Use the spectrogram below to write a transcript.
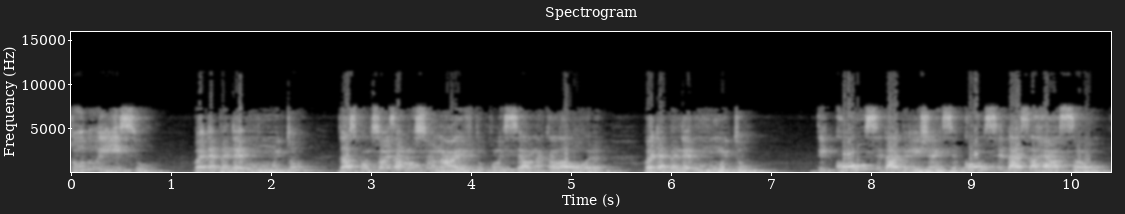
tudo isso vai depender muito das condições emocionais do policial naquela hora, vai depender muito de como se dá a diligência, como se dá essa reação.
